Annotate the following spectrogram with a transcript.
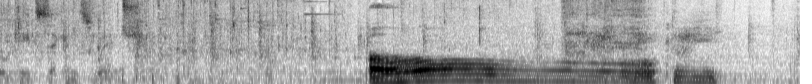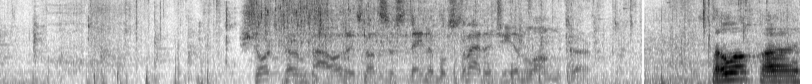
locate second switch. Oh okay. Short-term is not sustainable strategy in long term. Oh well,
